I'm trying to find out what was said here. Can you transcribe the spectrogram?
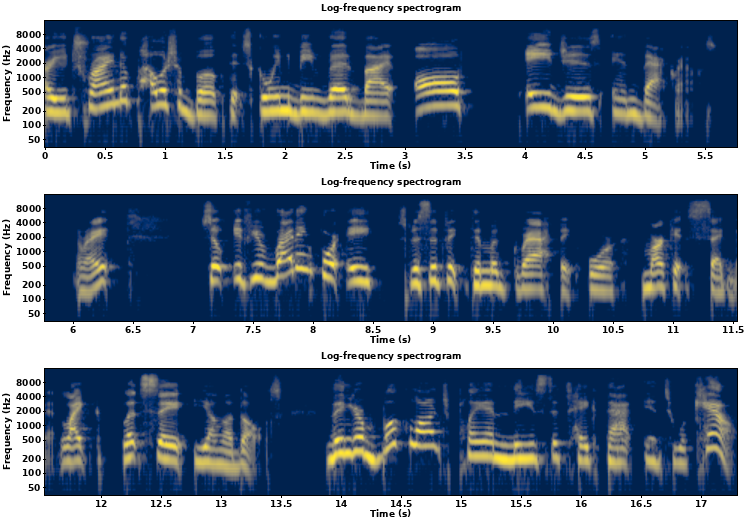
are you trying to publish a book that's going to be read by all ages and backgrounds? All right. So if you're writing for a specific demographic or market segment, like let's say young adults, then your book launch plan needs to take that into account.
